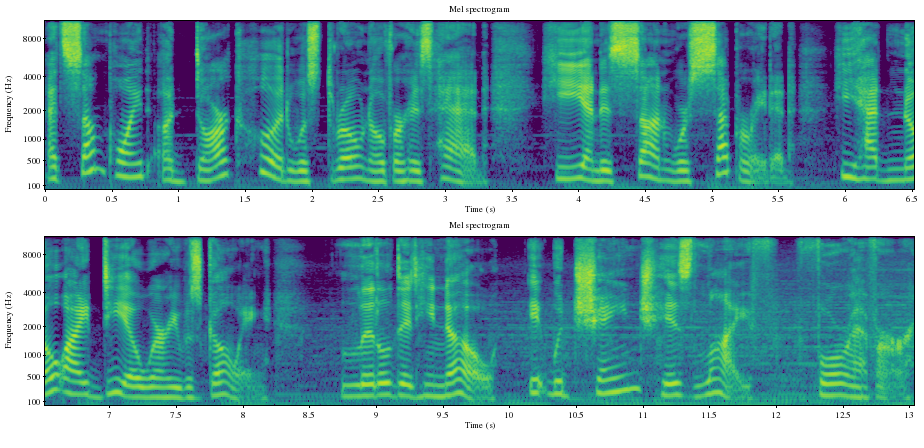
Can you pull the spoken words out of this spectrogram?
At some point, a dark hood was thrown over his head. He and his son were separated. He had no idea where he was going. Little did he know, it would change his life forever.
